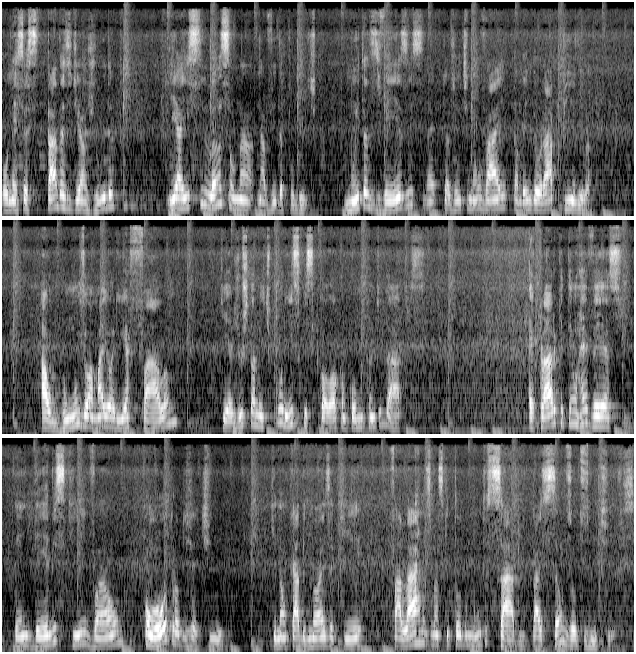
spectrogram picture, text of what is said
ou necessitadas de ajuda, e aí se lançam na, na vida política. Muitas vezes, né, porque a gente não vai também dourar a pílula. Alguns ou a maioria falam que é justamente por isso que se colocam como candidatos. É claro que tem um reverso, tem deles que vão com outro objetivo, que não cabe nós aqui falarmos, mas que todo mundo sabe quais são os outros motivos.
